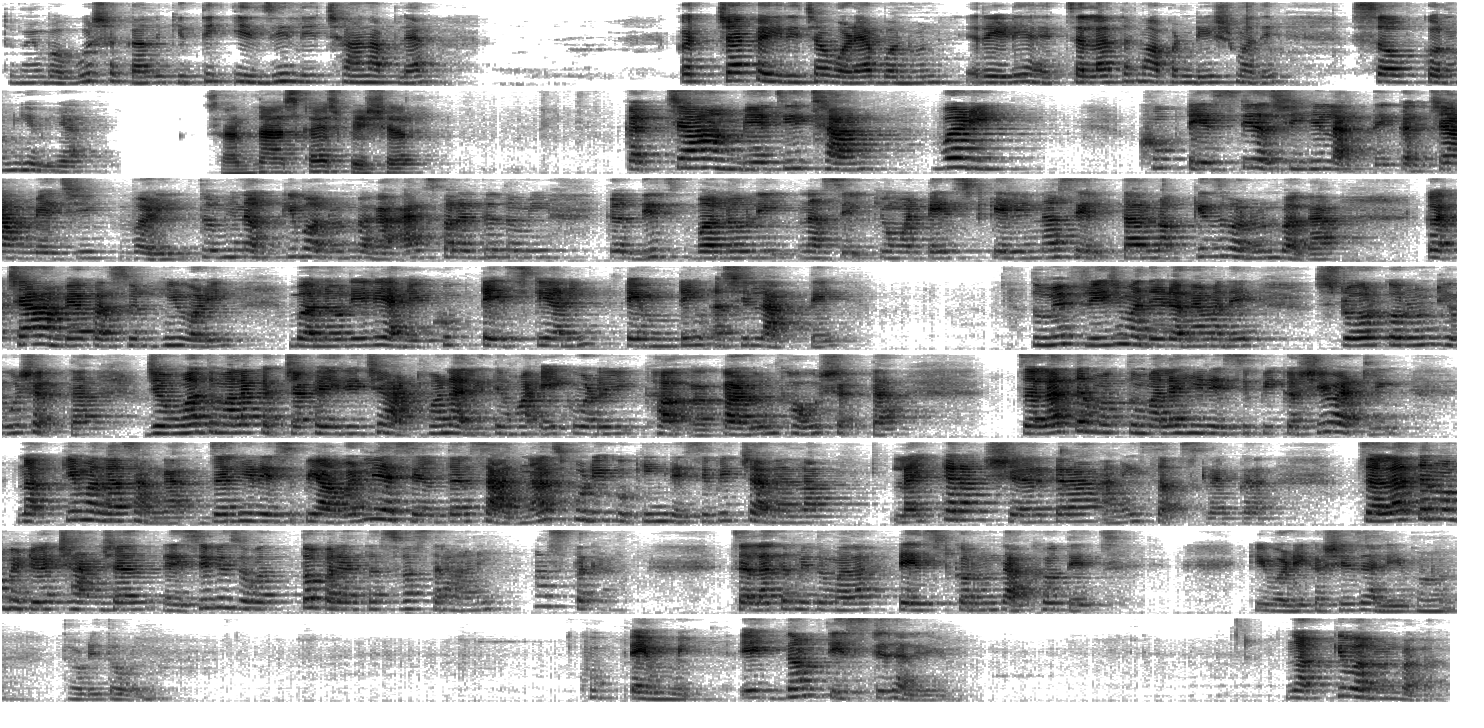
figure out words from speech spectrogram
तुम्ही बघू शकाल किती इझिली छान आपल्या कच्च्या कैरीच्या वड्या बनवून रेडी आहेत. चला तर मग आपण डिशमध्ये सर्व करून घेऊया. साधना आज काय स्पेशल कच्च्या आंब्याची छान वडी. खूप टेस्टी अशी ही लागते कच्च्या आंब्याची वडी. तुम्ही नक्की बनवून बघा. आजपर्यंत तुम्ही कधीच बनवली नसेल किंवा टेस्ट केली नसेल तर नक्कीच बनवून बघा. कच्च्या आंब्यापासून ही वडी बनवलेली आहे. खूप टेस्टी आणि टेम्पटिंग अशी लागते. तुम्ही फ्रीजमध्ये डब्यामध्ये स्टोअर करून ठेवू शकता. जेव्हा तुम्हाला कच्च्या कैरीची आठवण आली तेव्हा एक वडी खा काढून खाऊ शकता. चला तर मग तुम्हाला ही रेसिपी कशी वाटली? नक्की मला सांगा. जर ही रेसिपी आवडली असेल तर साधनाच फुडी कुकिंग रेसिपी चॅनलला लाईक करा शेअर करा आणि सबस्क्राईब करा. चला तर मग भेटूया छान छान रेसिपीसोबत तोपर्यंत स्वस्त राहा आणि मस्त खा. चला तर मी तुम्हाला टेस्ट करून दाखवतेच की वडी कशी झाली म्हणून थोडी तोडून. खूप एम्मी एकदम टेस्टी झालेली. नक्की बनवून बघा.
